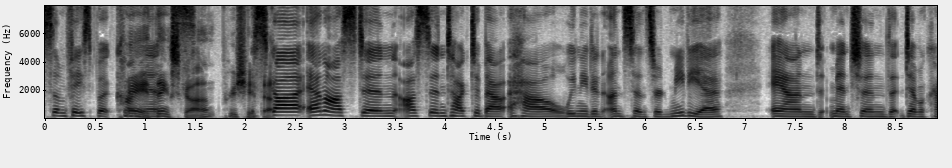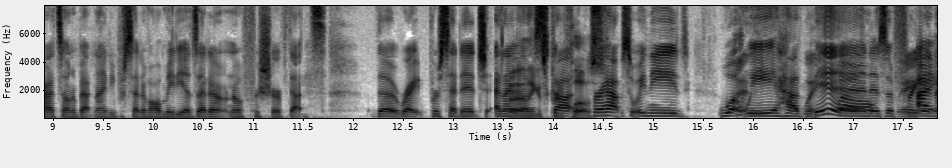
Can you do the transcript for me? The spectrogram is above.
Some Facebook comments. Hey, thanks, Scott. Appreciate that. Scott and Austin. Austin talked about how we needed uncensored media and mentioned that Democrats own about 90% of all media. I don't know for sure if that's the right percentage. And I, I love think it's pretty close. Perhaps what we need, what we have Wait. been, Well, is a free wait. and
